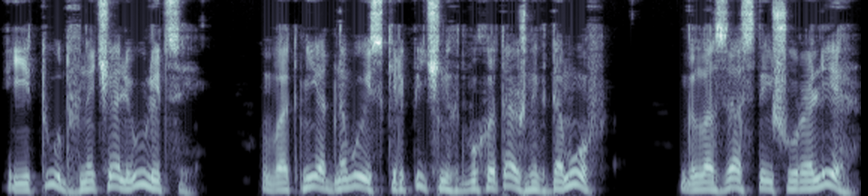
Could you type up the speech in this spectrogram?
И тут, в начале улицы, в окне одного из кирпичных двухэтажных домов, глазастый Шурале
